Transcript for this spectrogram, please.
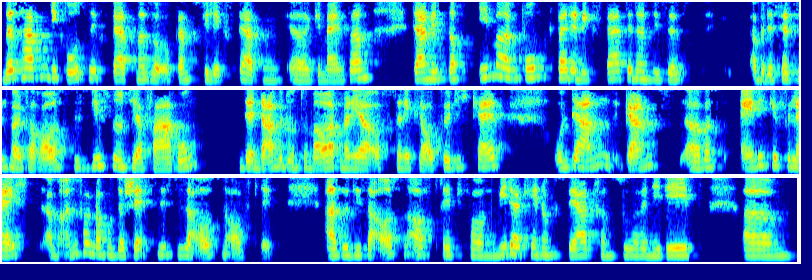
Und das haben die großen Experten, also ganz viele Experten äh, gemeinsam. Dann ist noch immer ein Punkt bei den Expertinnen dieses, aber das setze ich mal voraus, das Wissen und die Erfahrung. Denn damit untermauert man ja auch seine Glaubwürdigkeit. Und dann ganz, äh, was einige vielleicht am Anfang noch unterschätzen, ist dieser Außenauftritt. Also dieser Außenauftritt von Wiedererkennungswert, von Souveränität, ähm,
